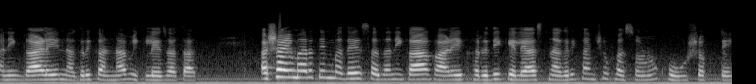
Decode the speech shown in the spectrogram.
आणि गाळे नागरिकांना विकले जातात. अशा इमारतींमध्ये सदनिका गाळे खरेदी केल्यास नागरिकांची फसवणूक होऊ शकते.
